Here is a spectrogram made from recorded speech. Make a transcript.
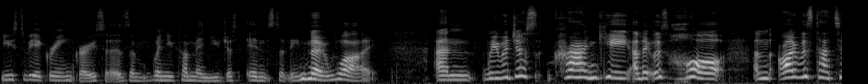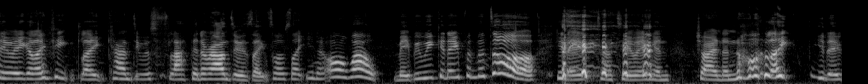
Used to be a greengrocers, and when you come in, you just instantly know why. And we were just cranky, and it was hot, and I was tattooing, and I think like Candy was flapping around doing like. So I was like, you know, oh well, maybe we can open the door, you know, tattooing and trying to not like you know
